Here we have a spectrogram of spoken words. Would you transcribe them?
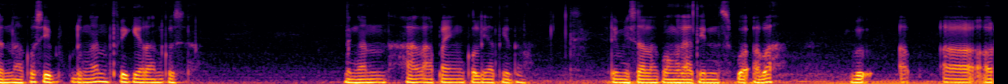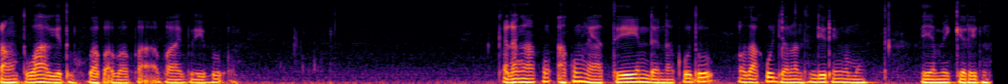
dan aku sibuk dengan pikiranku dengan hal apa yang aku lihat gitu. Jadi misal aku ngeliatin sebuah apa ibu uh, orang tua gitu bapak-bapak apa ibu-ibu. Kadang aku aku ngeliatin dan aku tuh otakku jalan sendiri ngomong ya mikirin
